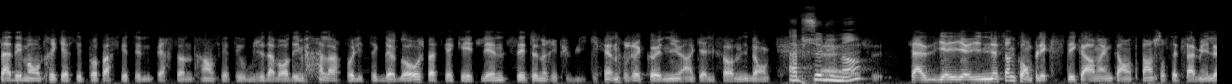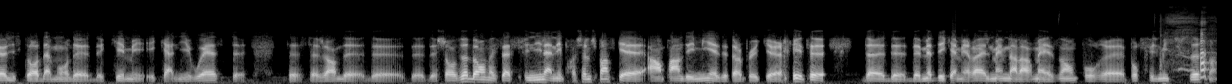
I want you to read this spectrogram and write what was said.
Ça a démontré que c'est pas parce que tu es une personne trans que tu es obligé d'avoir des valeurs politiques de gauche, parce que Caitlyn, c'est une républicaine reconnue en Californie. Donc, absolument. Euh, il y, a une notion de complexité quand même quand on se penche sur cette famille-là, l'histoire d'amour de, Kim et, Kanye West, ce, genre de, de, choses-là. Bon, ça se finit l'année prochaine. Je pense qu'en pandémie, elles étaient un peu écœurées de, de, mettre des caméras elles-mêmes dans leur maison pour, euh, pour filmer tout ça.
